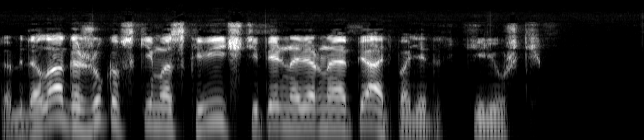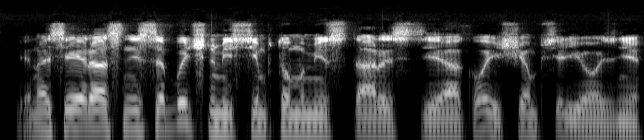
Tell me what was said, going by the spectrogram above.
то бедолага Жуковский москвич теперь, наверное, опять поедет к Кирюшке. И на сей раз не с обычными симптомами старости, а кое-чем посерьезнее.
